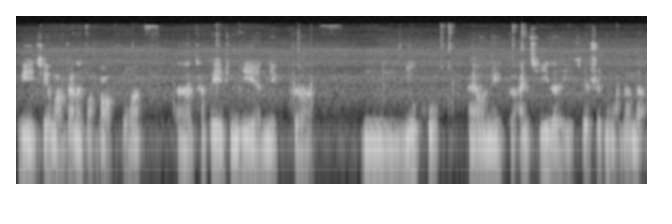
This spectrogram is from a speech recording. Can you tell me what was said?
屏蔽一些网站的广告和呃，它可以屏蔽那个嗯优酷，还有那个爱奇艺的一些视频网站的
